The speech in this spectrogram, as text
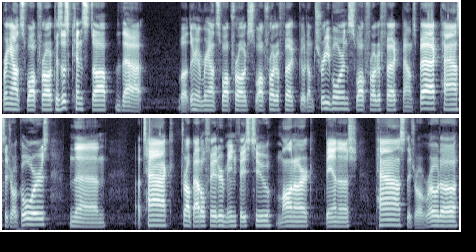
bring out Swap Frog because this can stop that. But they're gonna bring out Swap Frog, Swap Frog effect, go dump Treeborn, Swap Frog effect, bounce back, pass. They draw Gorz, then attack, draw Battle Fader, main phase two, Monarch, banish, pass. They draw Rhoda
